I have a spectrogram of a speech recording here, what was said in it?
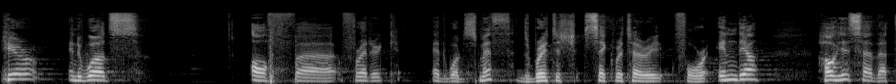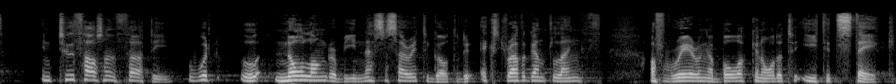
Here, in the words of uh, Frederick Edward Smith, the British Secretary for India, how he said that in 2030 it would no longer be necessary to go to the extravagant length of rearing a bullock in order to eat its steak.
